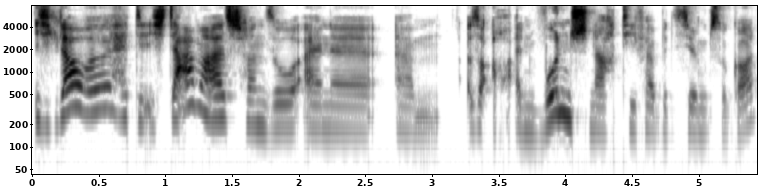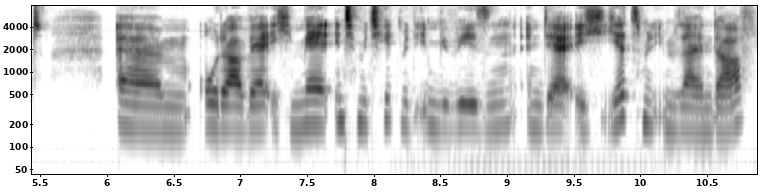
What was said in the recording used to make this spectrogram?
ich glaube, hätte ich damals schon so eine, ähm, also auch einen Wunsch nach tiefer Beziehung zu Gott, ähm, oder wäre ich mehr Intimität mit ihm gewesen, in der ich jetzt mit ihm sein darf,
